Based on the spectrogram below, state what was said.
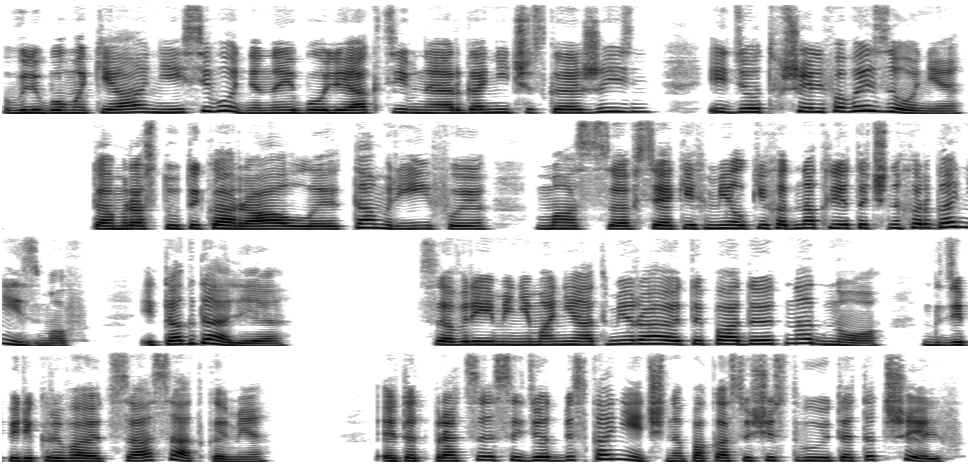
В любом океане и сегодня наиболее активная органическая жизнь идет в шельфовой зоне. Там растут и кораллы, там рифы, масса всяких мелких одноклеточных организмов и так далее. Со временем они отмирают и падают на дно, где перекрываются осадками. Этот процесс идет бесконечно, пока существует этот шельф.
